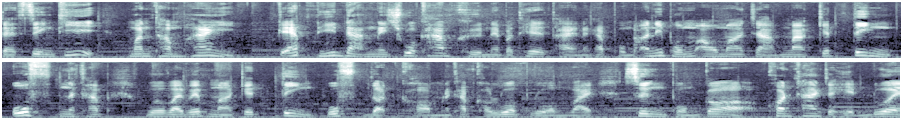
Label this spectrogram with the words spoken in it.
แต่สิ่งที่มันทำให้แอปนี้ดังในชั่วข้ามคืนในประเทศไทยนะครับผม อันนี้ผมเอามาจาก Marketing u f นะครับ w w w marketing u f com นะครับเขารวบรวมไว้ ซึ่งผมก็ค่อนข้างจะเห็นด้วย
